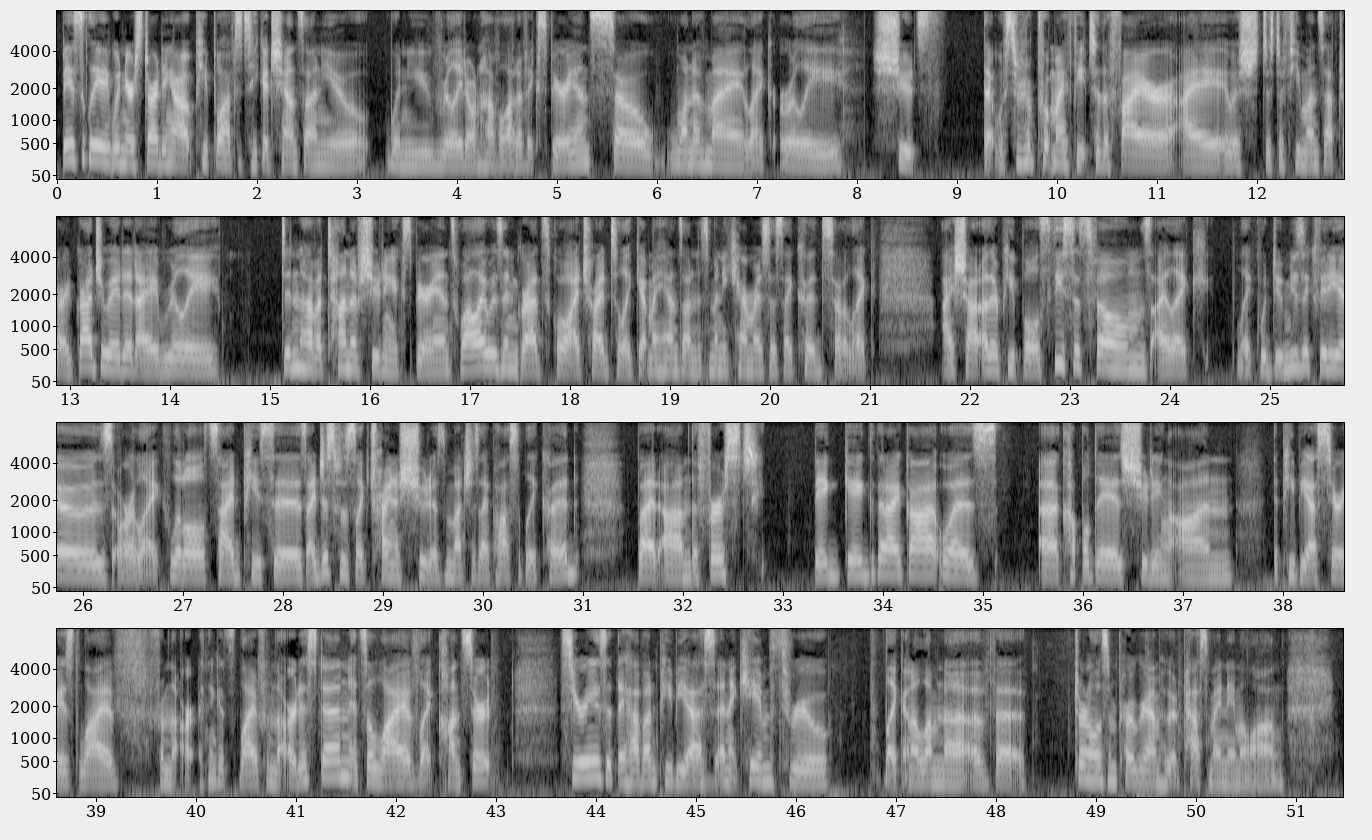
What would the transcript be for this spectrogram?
basically when you're starting out people have to take a chance on you when you really don't have a lot of experience. So one of my like early shoots that was sort of put my feet to the fire i it was just a few months after i graduated. I really didn't have a ton of shooting experience. While i was in grad school i tried to like get my hands on as many cameras as i could. So like i shot other people's thesis films. I like like would do music videos or like little side pieces. I just was like trying to shoot as much as I possibly could. But um, the first big gig that I got was a couple days shooting on the PBS series live from the art. I think it's live from the Artist Den. It's a live like concert series that they have on PBS, and it came through like an alumna of the journalism program who had passed my name along.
